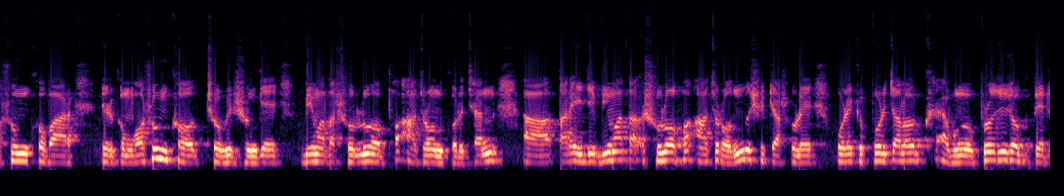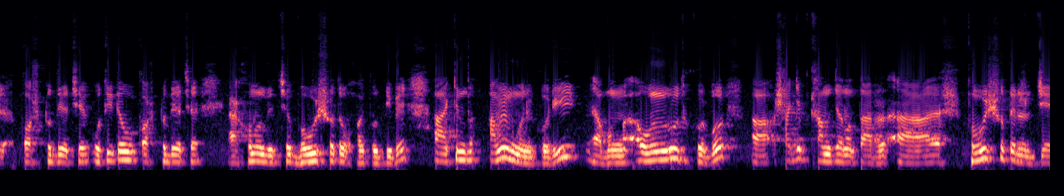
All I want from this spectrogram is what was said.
অসংখ্যবার এরকম অসংখ্য ছবির সঙ্গে বিমাতা সুলভ আচরণ করেছেন। তার এই যে বিমাতা সুলভ আচরণ, সেটি আসলে অনেক পরিচালক এবং প্রযোজকদের কষ্ট দিয়েছে, অতীতেও কষ্ট দিয়েছে, এখনও দিচ্ছে, ভবিষ্যতেও হয়তো দিবে। কিন্তু আমি মনে করি এবং অনুরোধ করব শাকিব খান যেন তার ভবিষ্যতের যে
